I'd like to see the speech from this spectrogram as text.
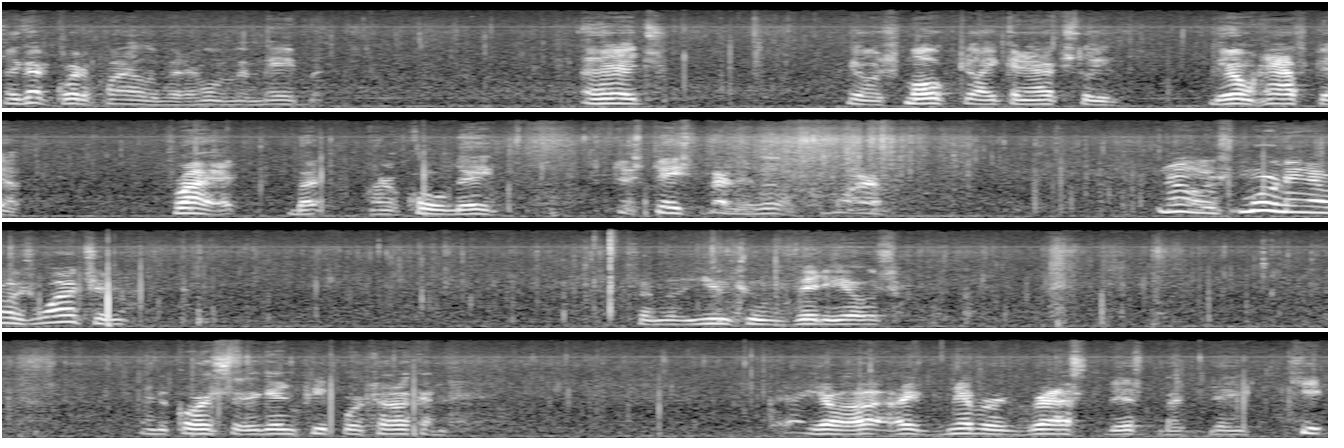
I got quite a pile of it home that made, but, and it's, you know, smoked, I can actually, you don't have to fry it, but on a cold day, it just tastes better a little warm. Now, this morning I was watching some of the YouTube videos. And of course, there again, people are talking, you know, I, I've never grasped this, but they keep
